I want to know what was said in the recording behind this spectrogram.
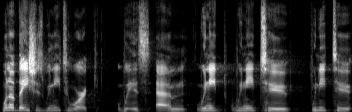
One of the issues we need to work with, um, we, need, we, need to, we need to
